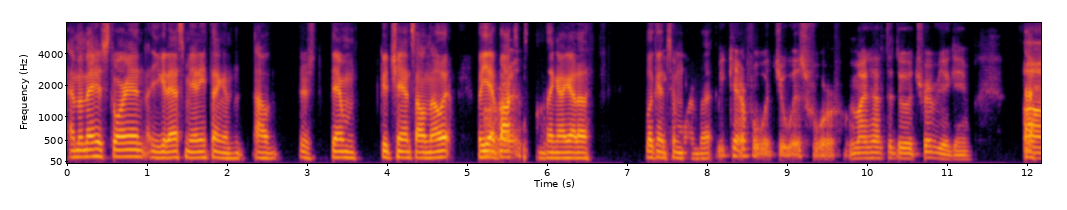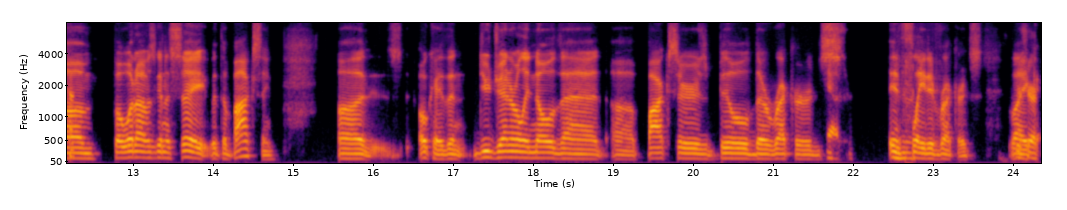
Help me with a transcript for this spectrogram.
MMA historian. You could ask me anything, and I'll there's damn good chance I'll know it. But yeah, All right. boxing's something I gotta look into more. But be careful what you wish for. We might have to do a trivia game. Um, but what I was gonna say with the boxing, uh, okay, then do you generally know that uh boxers build their records, yes, hmm inflated records? for sure. Like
